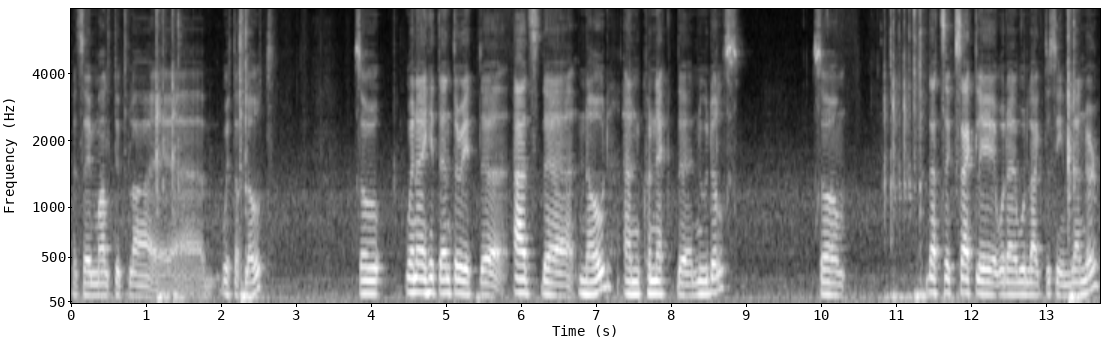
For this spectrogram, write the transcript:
let's say, multiply uh, with a float. So when I hit enter, it uh, adds the node and connect the noodles. So that's exactly what I would like to see in Blender.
